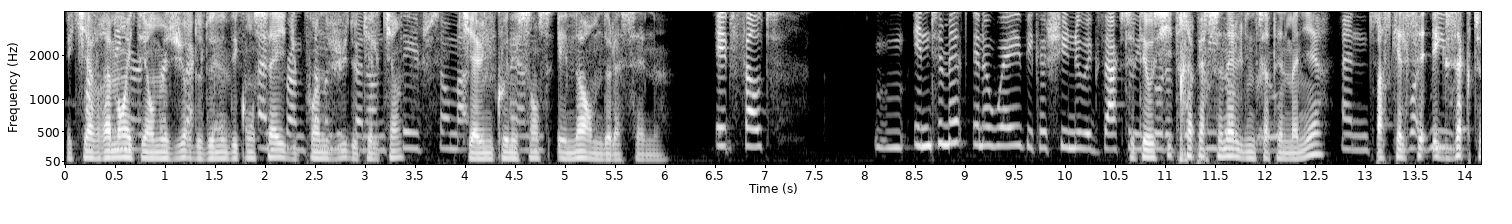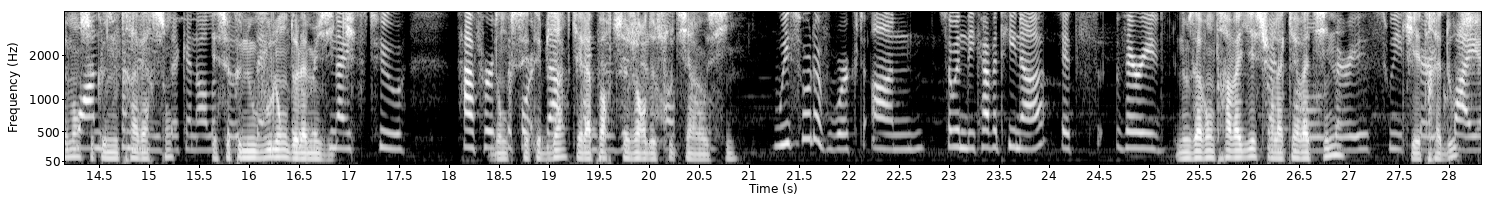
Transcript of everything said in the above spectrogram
et qui a vraiment été en mesure de donner des conseils du point de vue de quelqu'un qui a une connaissance énorme de la scène. C'était aussi très personnel d'une certaine manière, parce qu'elle sait exactement ce que nous traversons et ce que nous voulons de la musique. Donc c'était bien qu'elle apporte ce genre de soutien aussi. Nous avons travaillé sur la cavatine, qui est très douce,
